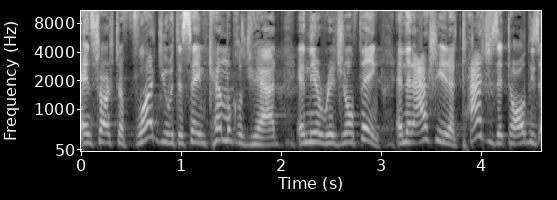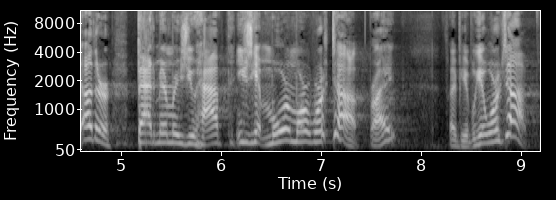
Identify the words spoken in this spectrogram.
and starts to flood you with the same chemicals you had in the original thing. And then actually it attaches it to all these other bad memories you have, and you just get more and more worked up, right? That's why people get worked up.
